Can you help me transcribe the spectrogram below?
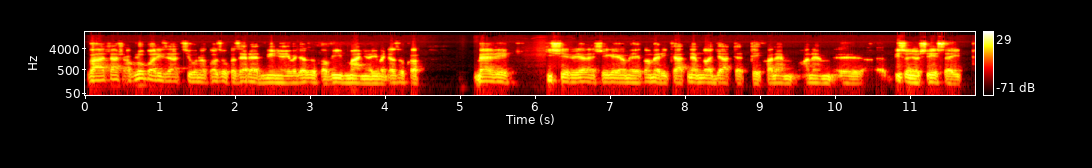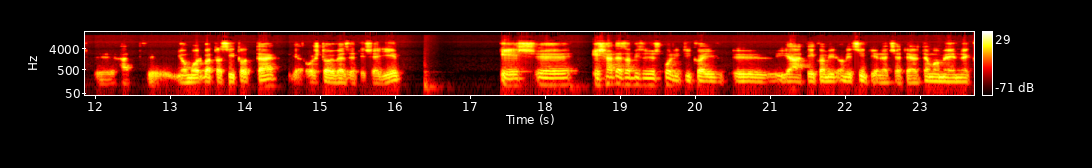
váltás, a globalizációnak azok az eredményei, vagy azok a vívmányai, vagy azok a mellék kísérő jelenségei, amelyek Amerikát nem nagyját tették, hanem, hanem bizonyos részeit hát, nyomorba taszították, ugye ostolvezet és egyéb. És, és hát ez a bizonyos politikai játék, amit, amit szintén lecseteltem, amelynek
